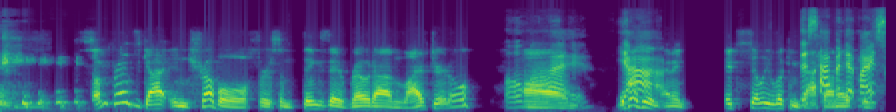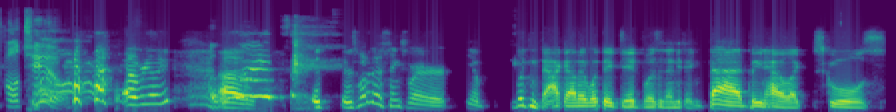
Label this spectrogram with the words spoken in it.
some friends got in trouble for some things they wrote on LiveJournal. Oh my! Um, yeah, I mean, it's silly looking back. this happened at my school too. oh, really? What? Um, it, it was one of those things where you know, looking back on it, what they did wasn't anything bad, but you know how like schools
